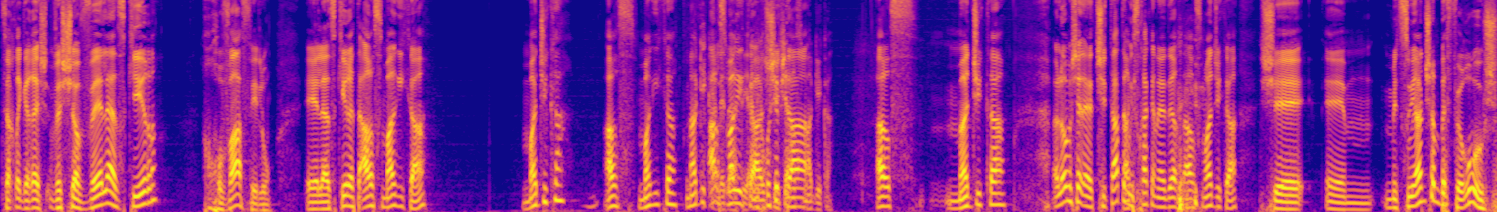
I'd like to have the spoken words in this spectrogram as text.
צריך לגרש, ושווה להזכיר, חובה אפילו, אה, להזכיר את ארס מגיקה. מג'יקה? ארס מגיקה? מגיקה ארס לדעתי, מגיקה, אני חושב שיטה- שארס מגיקה. ארס מג'יקה? לא משנה, את שיטת המשחק הנהדרת ארס מג'יקה, שמצוין שם בפירוש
